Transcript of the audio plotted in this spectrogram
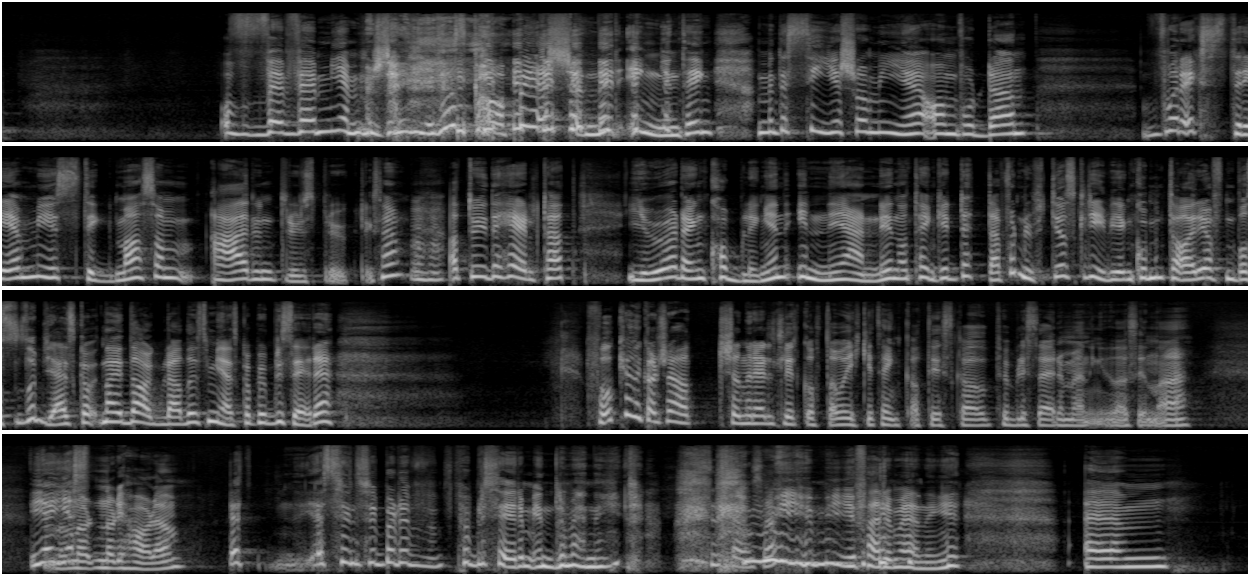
Og hvem gjemmer seg inni det skapet? Jeg skjønner ingenting. Men det sier så mye om hvordan hvor ekstremt mye stigma som er rundt rusbruk. Liksom. At du i det hele tatt gjør den koblingen inni hjernen din og tenker dette er fornuftig å skrive i en kommentar i Aftenposten som jeg skal, nei, Dagbladet som jeg skal publisere. Folk kunne kanskje hatt generelt litt godt av å ikke tenke at de skal publisere meningene sine ja, jeg, når, når de har dem. jeg, jeg syns vi burde publisere mindre meninger. Mye, mye færre meninger. Um,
